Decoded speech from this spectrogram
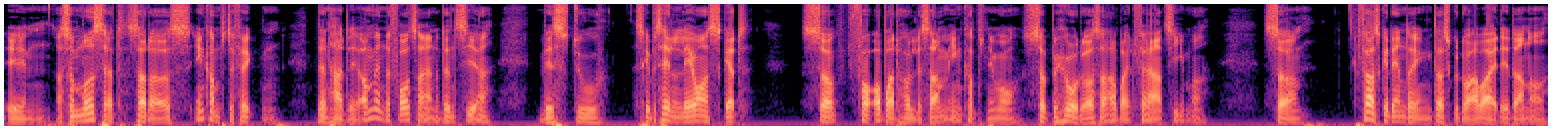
Øhm, og som modsat, så er der også indkomsteffekten. Den har det omvendte foretegn, og den siger, hvis du skal betale en lavere skat, så for at opretholde det samme indkomstniveau, så behøver du også at arbejde færre timer. Så før skatteændringen, der skulle du arbejde et eller andet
